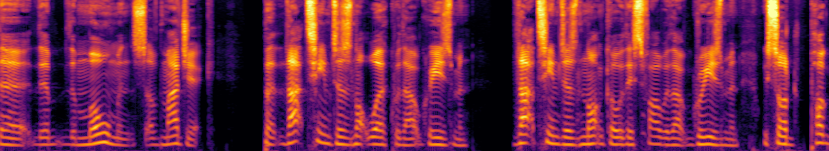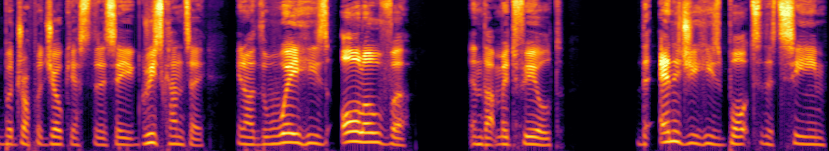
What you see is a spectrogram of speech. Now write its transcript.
the the the moments of magic, but that team does not work without Griezmann. That team does not go this far without Griezmann. We saw Pogba drop a joke yesterday, say Grease Kante. You know the way he's all over in that midfield, the energy he's brought to the team,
